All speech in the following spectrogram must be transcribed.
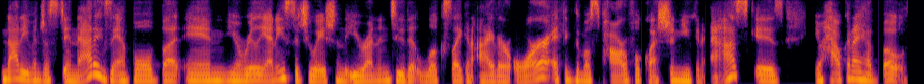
not even just in that example, but in you know really any situation that you run into that looks like an either or, I think the most powerful question you can ask is, you know, how can I have both?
